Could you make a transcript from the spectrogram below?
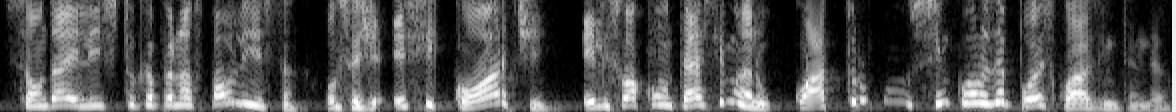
são da elite do Campeonato Paulista. Ou seja, esse corte, ele só acontece, mano, quatro, cinco anos depois, quase, entendeu?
